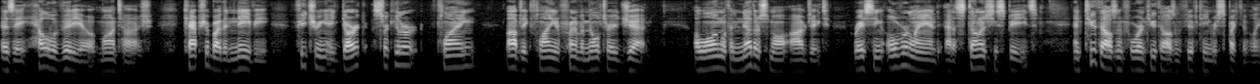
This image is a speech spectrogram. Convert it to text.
as a hell of a video montage captured by the Navy featuring a dark circular flying object flying in front of a military jet, along with another small object racing over land at astonishing speeds and 2004 and 2015, respectively.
